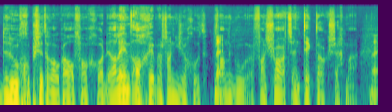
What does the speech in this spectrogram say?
de, doelgroep zit er ook al van geworden. Alleen het algoritme is nog niet zo goed. Van, van shorts en TikTok, zeg maar. Nee.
